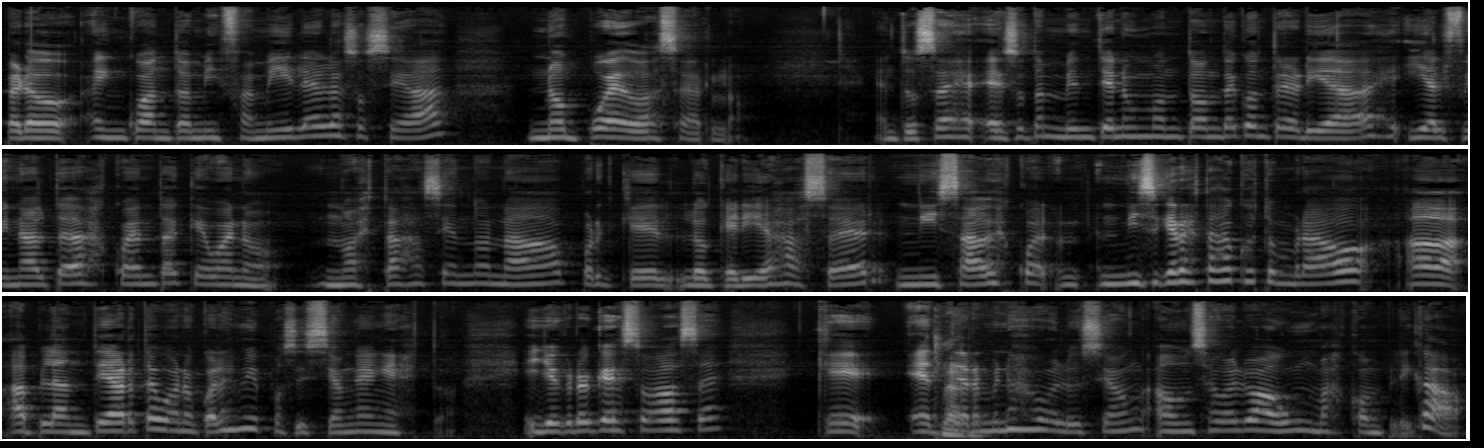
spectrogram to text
Pero en cuanto a mi familia y la sociedad, no puedo hacerlo. Entonces, eso también tiene un montón de contrariedades y al final te das cuenta que, bueno, no estás haciendo nada porque lo querías hacer, ni sabes cuál, ni siquiera estás acostumbrado a, plantearte, bueno, cuál es mi posición en esto. Y yo creo que eso hace que en términos de evolución aún se vuelva aún más complicado,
